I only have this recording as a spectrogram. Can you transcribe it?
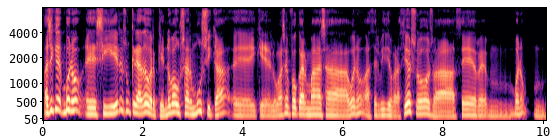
Así que, bueno, eh, si eres un creador que no va a usar música eh, y que lo vas a enfocar más a, bueno, a hacer vídeos graciosos, a hacer, em, bueno, mm,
